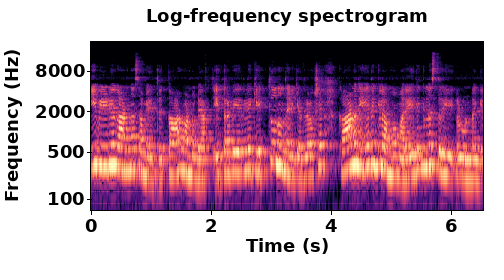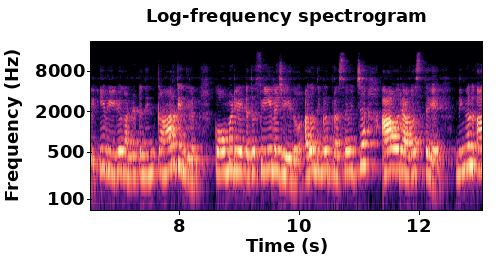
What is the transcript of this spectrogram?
ഈ വീഡിയോ കാണുന്ന സമയത്ത് കാണുവാണെന്നുണ്ടെങ്കിൽ എത്ര പേരിലേക്ക് എത്തുമെന്നൊന്നും എനിക്കറിയില്ല. പക്ഷെ കാണുന്ന ഏതെങ്കിലും അമ്മമാർ ഏതെങ്കിലും സ്ത്രീകൾ ഉണ്ടെങ്കിൽ ഈ വീഡിയോ കണ്ടിട്ട് നിങ്ങൾക്ക് ആർക്കെങ്കിലും കോമഡി ആയിട്ട് ഇത് ഫീൽ ചെയ്തു? അതോ നിങ്ങൾ പ്രസവിച്ച ആ ഒരു അവസ്ഥയെ നിങ്ങൾ ആ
